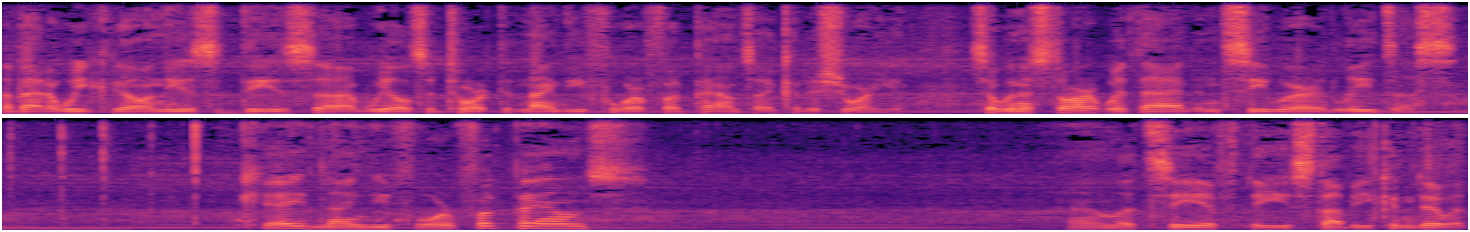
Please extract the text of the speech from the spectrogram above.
about a week ago, and these these uh, wheels are torqued at 94 foot-pounds, I could assure you. So we're going to start with that and see where it leads us. Okay, 94 foot-pounds. And let's see if the stubby can do it.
